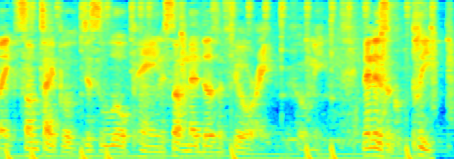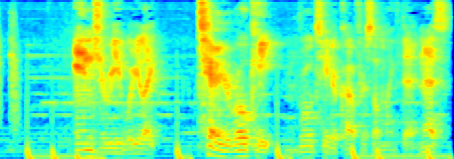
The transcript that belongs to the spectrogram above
like some type of just a little pain, something that doesn't feel right. You feel me? Then there's a complete injury where you like tear your rotate rotator cuff or something like that, and that's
